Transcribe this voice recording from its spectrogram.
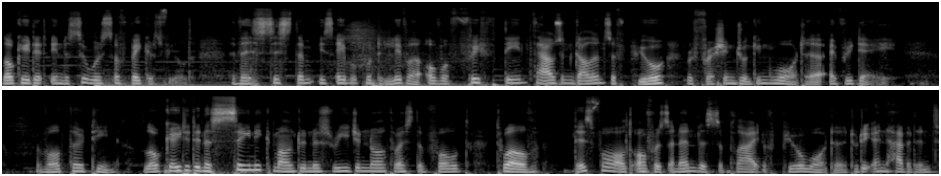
located in the sewers of Bakersfield. This system is able to deliver over 15,000 gallons of pure, refreshing drinking water every day. Vault 13, located in a scenic mountainous region northwest of Vault 12, this vault offers an endless supply of pure water to the inhabitants.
